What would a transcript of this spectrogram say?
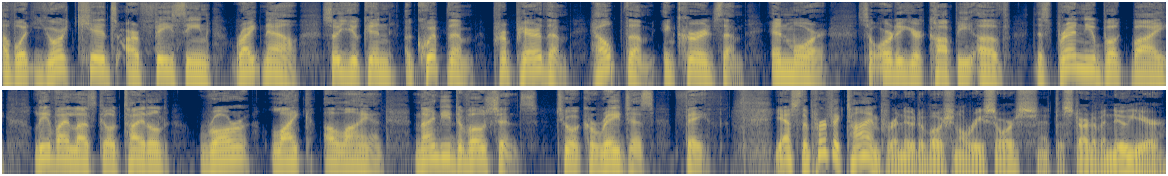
of what your kids are facing right now. So you can equip them, prepare them, help them, encourage them, and more. So order your copy of this brand new book by Levi Lusko titled Roar Like a Lion 90 Devotions to a Courageous Faith. Yes, the perfect time for a new devotional resource at the start of a new year.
